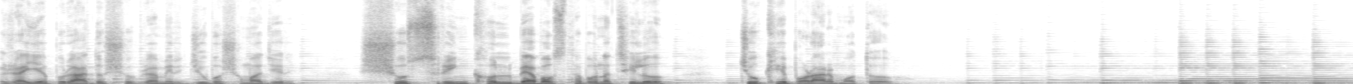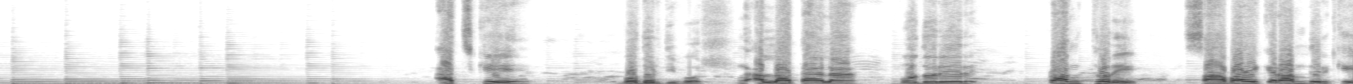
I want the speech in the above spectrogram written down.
রাইয়াপুর আদর্শ গ্রামের যুব সমাজের সুশৃঙ্খল ব্যবস্থাপনা ছিল চোখে পড়ার মতো। আজকে বদর দিবস। আল্লাহ তাআলা বদরের প্রান্তরে সাহাবায়ে কেরামদেরকে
